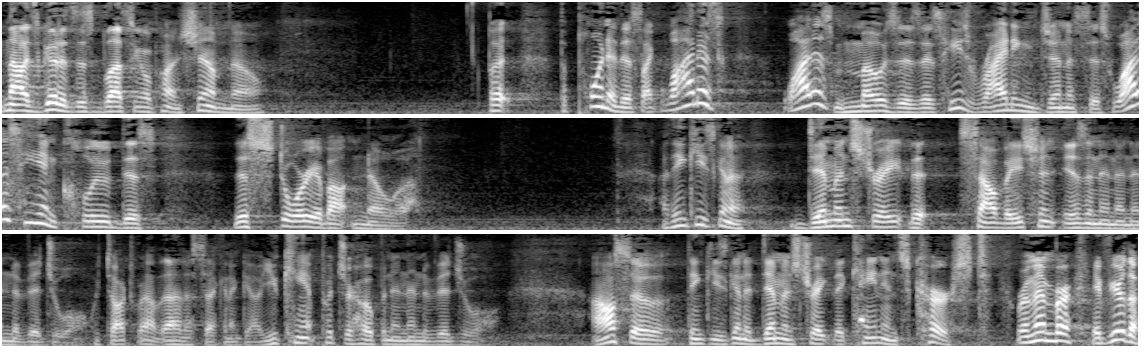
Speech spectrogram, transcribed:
Not as good as this blessing upon Shem, no. But the point of this, like, why does, why does Moses, as he's writing Genesis, why does he include this this story about Noah. I think he's going to demonstrate that salvation isn't in an individual. We talked about that a second ago. You can't put your hope in an individual. I also think he's going to demonstrate that Canaan's cursed. Remember, if you're the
